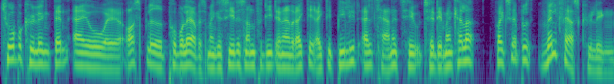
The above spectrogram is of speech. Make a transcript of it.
turbokylling, den er jo øh, også blevet populær, hvis man kan sige det sådan, fordi den er et rigtig, rigtig billigt alternativ til det, man kalder for eksempel velfærdskyllingen.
